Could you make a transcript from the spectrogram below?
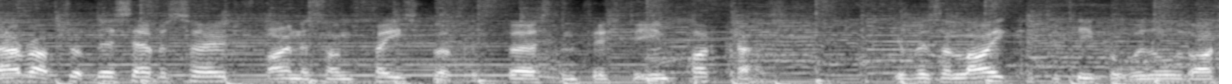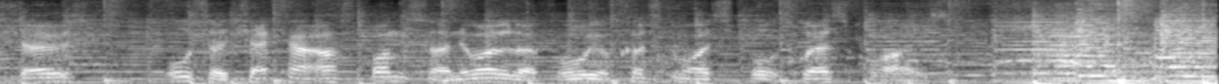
That wraps up this episode. Find us on Facebook at First and 15 Podcast. Give us a like to keep up with all of our shows. Also, check out our sponsor, Nuola, for all your customized sportswear supplies.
